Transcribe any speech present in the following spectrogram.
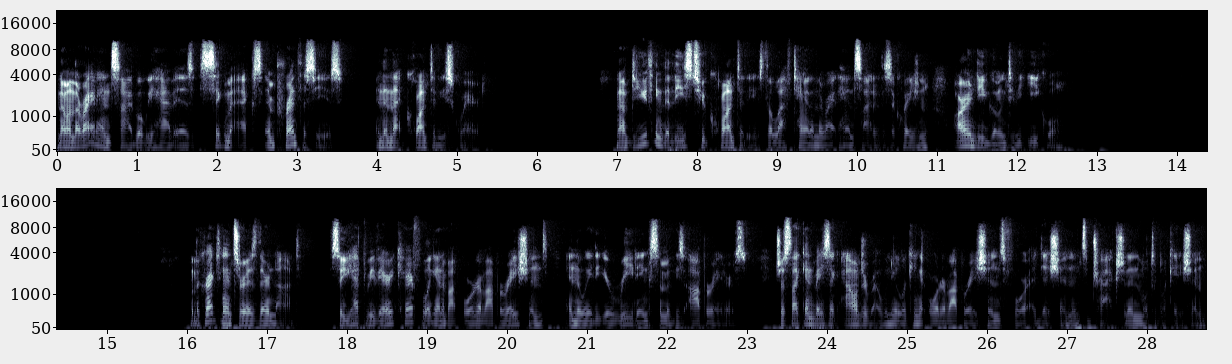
Now on the right-hand side, what we have is sigma x in parentheses, and then that quantity squared. Now, do you think that these two quantities, the left hand and the right hand side of this equation, are indeed going to be equal? Well, the correct answer is they're not. So you have to be very careful again about order of operations and the way that you're reading some of these operators. Just like in basic algebra when you're looking at order of operations for addition and subtraction and multiplication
